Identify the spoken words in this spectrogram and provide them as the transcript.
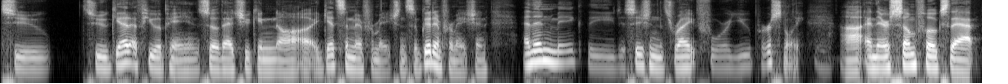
to to get a few opinions so that you can uh, get some information, some good information, and then make the decision that's right for you personally. Uh, and there's some folks that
